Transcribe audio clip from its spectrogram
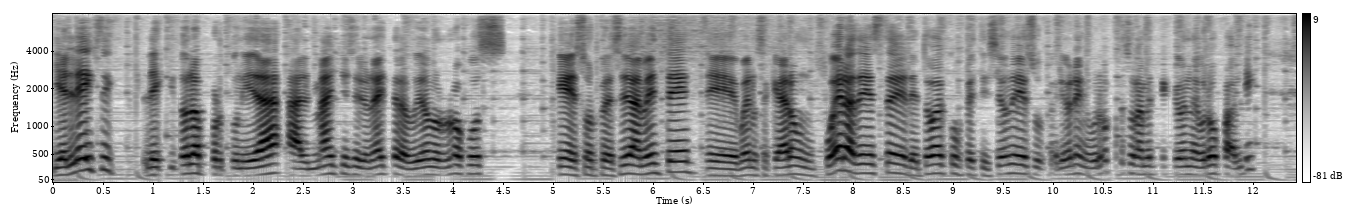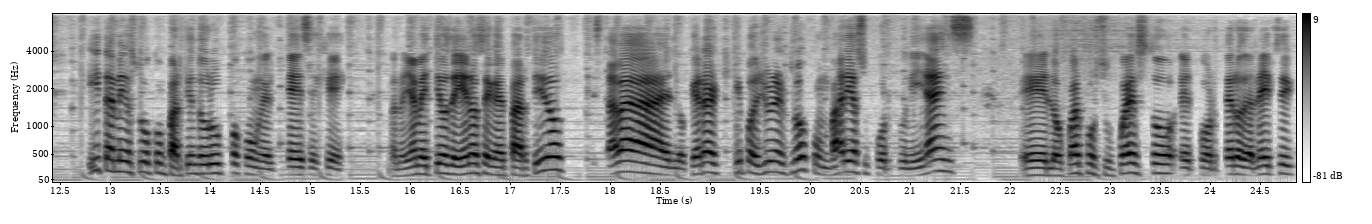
y el Leipzig le quitó la oportunidad al Manchester United, a los rojos, que sorpresivamente, eh, bueno, se quedaron fuera de, este, de toda competición superior en Europa, solamente quedó en Europa League y también estuvo compartiendo grupo con el PSG. Bueno, ya metidos de llenos en el partido, estaba en lo que era el equipo de Jurgen Klopp con varias oportunidades, eh, lo cual por supuesto el portero de Leipzig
